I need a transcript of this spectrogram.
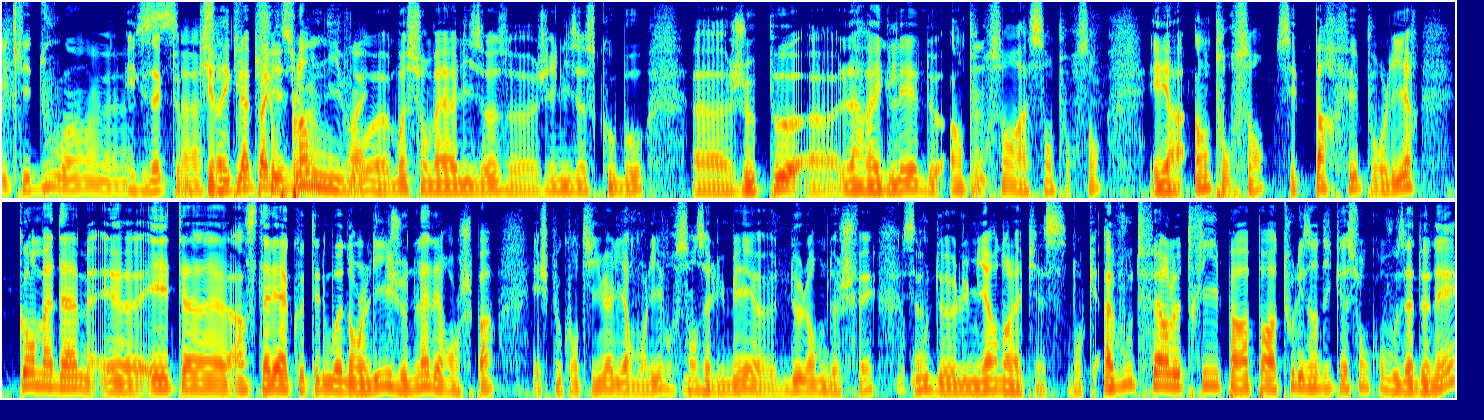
Et qui est doux, hein, Exactement, qui est réglable sur plein de niveaux. moi sur ma liseuse, j'ai une liseuse Kobo, je peux la régler de 1% à 100%. Et à 1%, c'est parfait pour lire quand madame euh, est euh, installée à côté de moi dans le lit, je ne la dérange pas et je peux continuer à lire mon livre sans allumer euh, de lampe de chevet ou de lumière dans la pièce. Donc à vous de faire le tri par rapport à toutes les indications qu'on vous a données.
